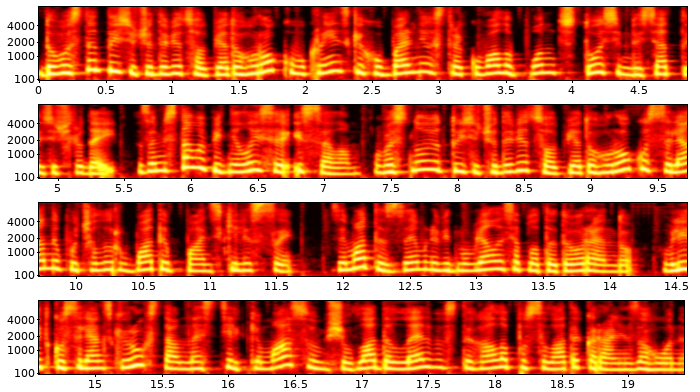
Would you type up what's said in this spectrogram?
До весни 1905 року в українських губерніях страйкувало понад 170 тисяч людей. За містами піднялися і села. Весною 1905 року селяни почали рубати панські ліси. Займати землю відмовлялися платити оренду. Влітку селянський рух став настільки масовим, що влада ледве встигала посилати каральні загони.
